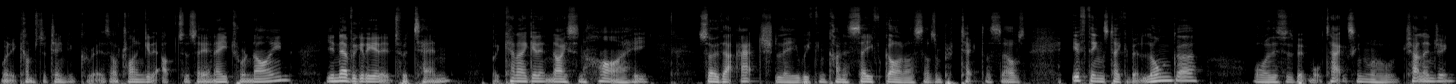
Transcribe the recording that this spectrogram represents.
when it comes to changing careers, I'll try and get it up to, say, an eight or a nine. You're never going to get it to a 10, but can I get it nice and high? So that actually we can kind of safeguard ourselves and protect ourselves if things take a bit longer or this is a bit more taxing or challenging.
